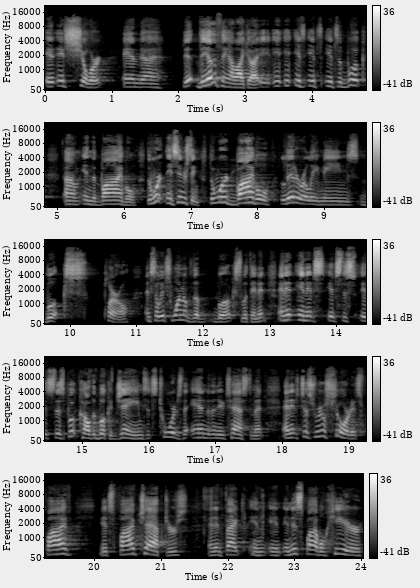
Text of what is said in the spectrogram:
it, it's short. And uh, the, the other thing I like about it, it, it it's, it's, it's a book um, in the Bible. The word, it's interesting. The word Bible literally means books, plural. And so it's one of the books within it. And, it, and it's, it's, this, it's this book called the Book of James. It's towards the end of the New Testament. And it's just real short. It's five, it's five chapters. And in fact, in, in, in this Bible here,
